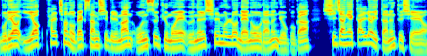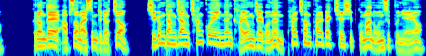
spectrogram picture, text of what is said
무려 2억 8,531만 온스 규모의 은을 실물로 내놓으라는 요구가 시장에 깔려 있다는 뜻이에요. 그런데 앞서 말씀드렸죠? 지금 당장 창고에 있는 가용 재고는 8,879만 온스뿐이에요.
